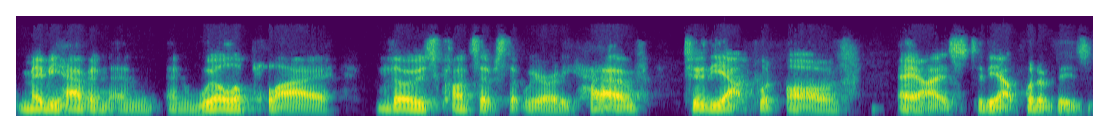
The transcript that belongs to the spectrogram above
maybe have and, and, and will apply those concepts that we already have to the output of AIs, to the output of these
